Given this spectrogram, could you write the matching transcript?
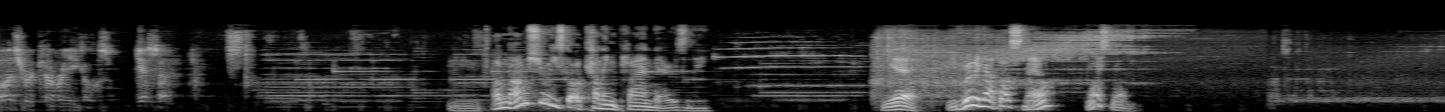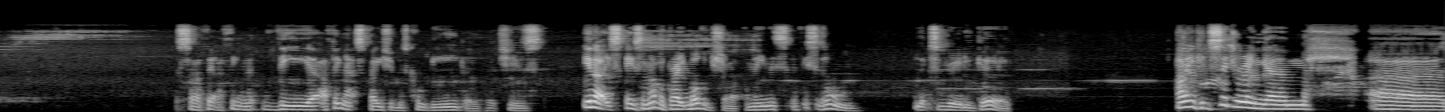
Launch recovery Eagles. Yes, sir. Mm. I'm, I'm sure he's got a cunning plan there, isn't he? Yeah, he ruined that bus now. Nice one. So I think I think that the uh, I think that spaceship is called the Eagle, which is you know it's it's another great model shot. I mean this this is all looks really good. I mean considering um, uh.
